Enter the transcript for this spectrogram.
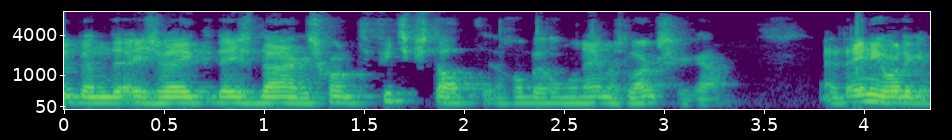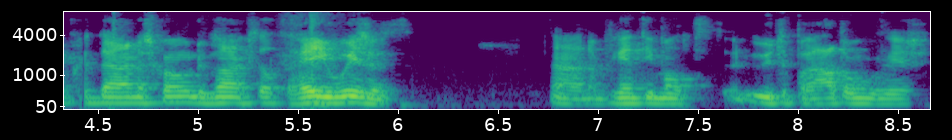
Ik ben deze week, deze dagen, gewoon op de fiets gestapt en gewoon bij ondernemers langs gegaan. En het enige wat ik heb gedaan is gewoon de vraag gesteld: hey, hoe is het? Nou, dan begint iemand een uur te praten ongeveer.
